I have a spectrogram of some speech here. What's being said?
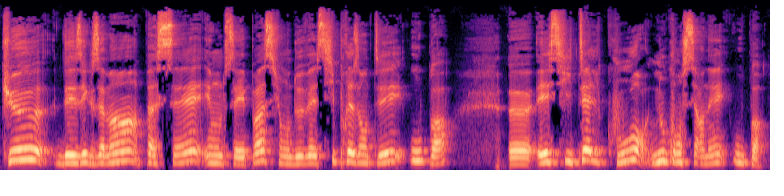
que des examens passaient et on ne savait pas si on devait s'y présenter ou pas, euh, et si tel cours nous concernait ou pas.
